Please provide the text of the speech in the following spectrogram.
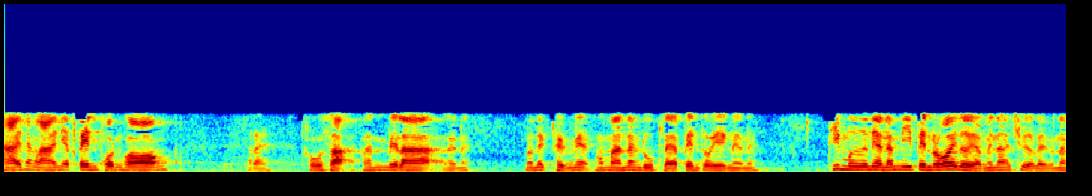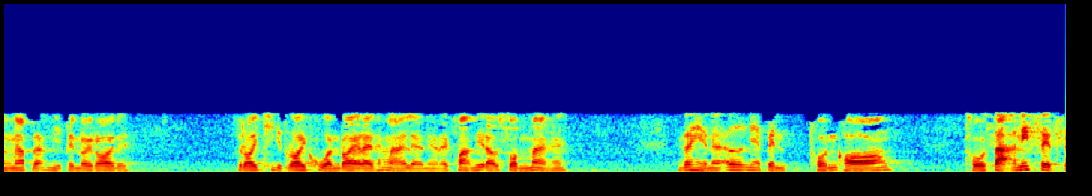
หายทั้งหลายเนี่ยเป็นผลของอะไรโทสะพันเวลาอะไรนะมานึกถึงเนี่ยเขามานั่งดูแผลเป็นตัวเองเนี่ยนะที่มือเนี่ยนะมีเป็นร้อยเลยอะไม่น่าเชื่อเลยมานั่งนับแล้วมีเป็นร้อยๆเลย รอยขีดรอยข่วนรอยอะไรทั้งหลายแหละเนี่ยในความที่เราสนมากนะ ก็เห็นนะเออเนี่ยเป็นผลของโทสะอันนี้เศษเศ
